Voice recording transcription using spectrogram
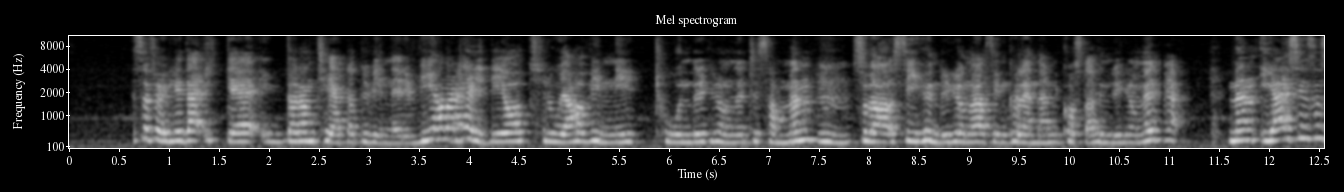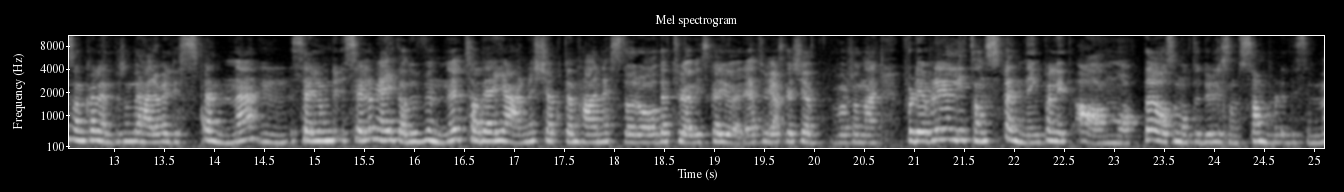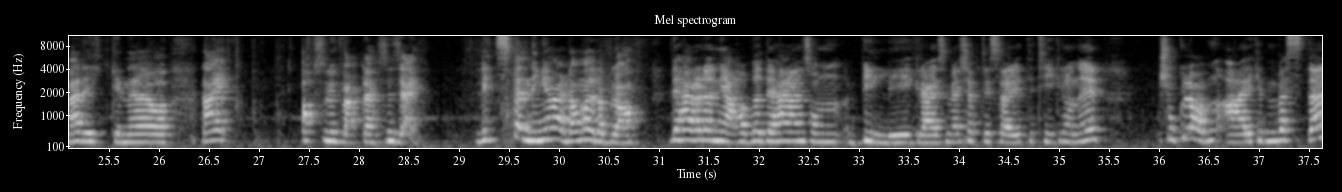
selvfølgelig det er ikke garantert at du vinner. Vi har vært heldige og tror jeg har vunnet 200 kroner til sammen. Mm. Så da si 100 kroner da, siden kalenderen kostet 100 kroner. Ja. Men jeg synes en sånn kalender som det her er veldig spennende. Mm. Selv, om du, selv om jeg ikke hadde vunnet, så hadde jeg gjerne kjøpt den her neste år, og det tror jeg vi skal gjøre. Jeg tror Ja. vi skal kjøpe For sånn her. For det blir en litt sånn spenning på en litt annen måte, og så måtte du liksom samle disse merkene, og... Nei, absolutt verdt det, synes jeg. Litt spenning i hverdagen er da bra. Det her er den jeg hadde. Det her er en sånn billig greie som jeg kjøpte i Sverige til 10 kroner. Sjokoladen er ikke den beste,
